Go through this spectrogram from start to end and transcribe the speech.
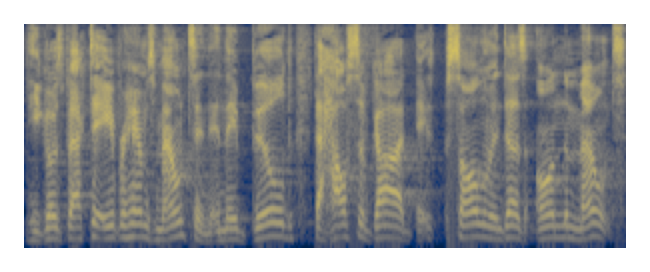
He goes back to Abraham's mountain and they build the house of God. Eh, Solomon does on the mount,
